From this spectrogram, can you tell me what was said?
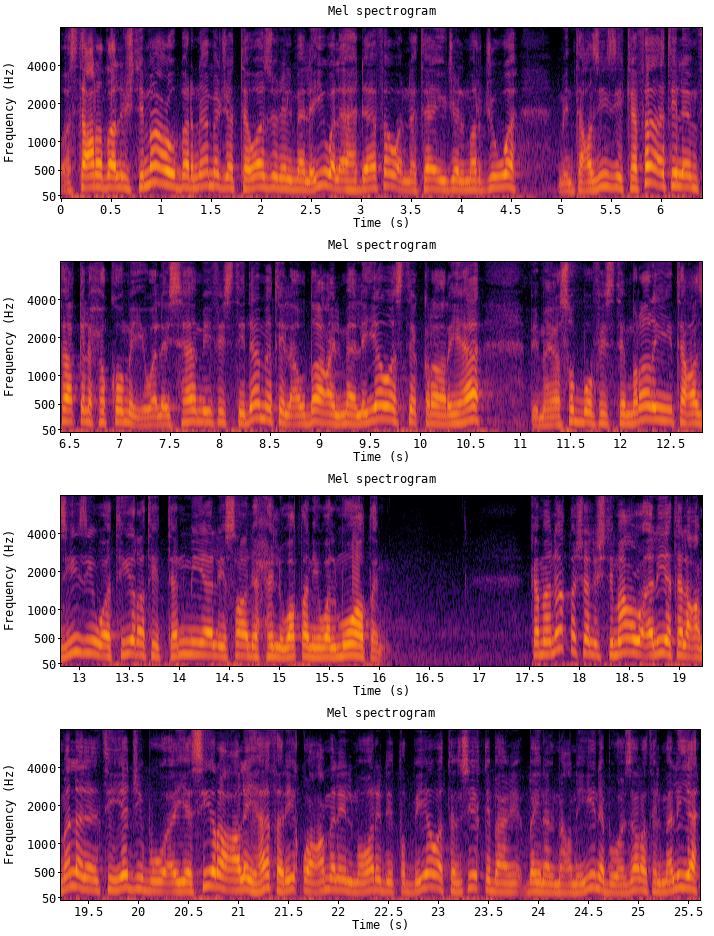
واستعرض الاجتماع برنامج التوازن المالي والأهداف والنتائج المرجوة من تعزيز كفاءة الإنفاق الحكومي والإسهام في استدامة الأوضاع المالية واستقرارها بما يصب في استمرار تعزيز وتيرة التنمية لصالح الوطن والمواطن. كما ناقش الاجتماع آلية العمل التي يجب أن يسير عليها فريق عمل الموارد الطبية والتنسيق بين المعنيين بوزارة المالية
